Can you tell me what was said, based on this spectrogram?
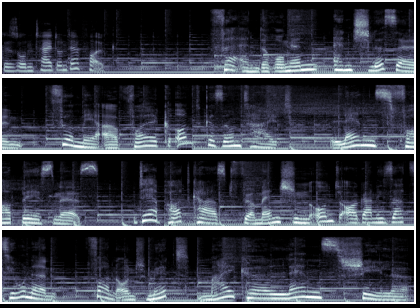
Gesundheit und Erfolg. Veränderungen entschlüsseln. Für mehr Erfolg und Gesundheit. Lens for Business. Der Podcast für Menschen und Organisationen. Von und mit Maike Lenz-Scheele.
